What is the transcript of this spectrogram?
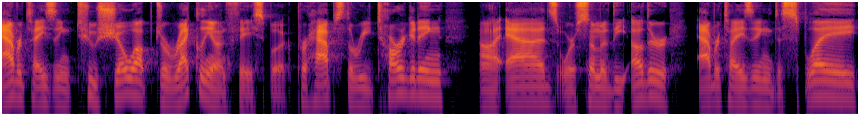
advertising to show up directly on Facebook, perhaps the retargeting uh, ads or some of the other advertising display.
